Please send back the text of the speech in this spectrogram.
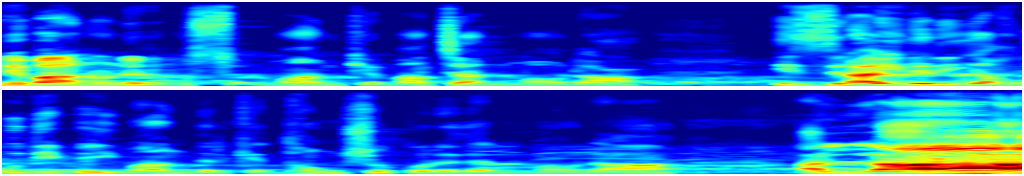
লেবাননের মুসলমানকে বাঁচান মাওলা। ইসরায়েলের ইয়াহুদি বেঈমানদেরকে ধ্বংস করে দেন মাওলা। আল্লাহ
